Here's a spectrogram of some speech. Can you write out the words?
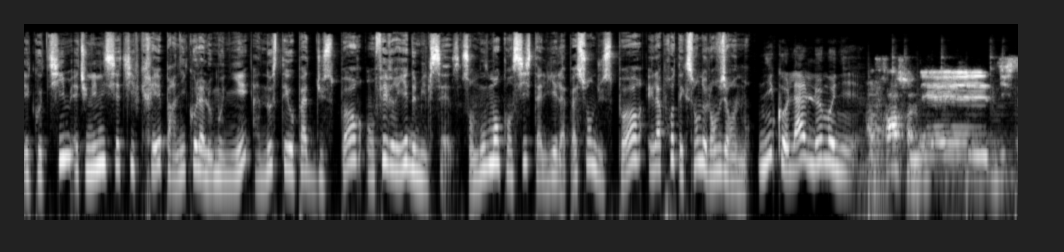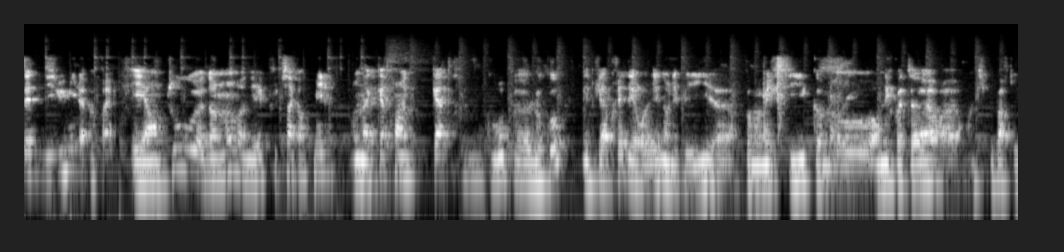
Eco Team est une initiative créée par Nicolas Lemonnier, un ostéopathe du sport, en février 2016. Son mouvement consiste à lier la passion du sport et la protection de l'environnement. Nicolas Lemonnier. En France, on est 17-18 000 à peu près. Et en tout, dans le monde, on est plus de 50 000. On a 84 groupes euh, locaux et puis après, des relais dans les pays euh, comme au Mexique, comme en Équateur, euh, un petit peu partout.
